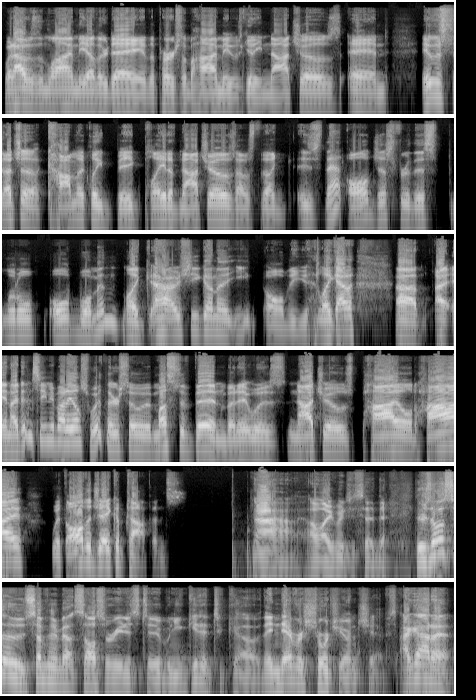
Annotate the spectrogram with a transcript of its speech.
When I was in line the other day, the person behind me was getting nachos and it was such a comically big plate of nachos. I was like, is that all just for this little old woman? Like, how is she to eat all these? Like, I, uh, I, and I didn't see anybody else with her, so it must have been, but it was nachos piled high with all the Jacob toppings. Ah, I like what you said there. There's also something about salsaritas too. When you get it to go, they never short you on chips. I got a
